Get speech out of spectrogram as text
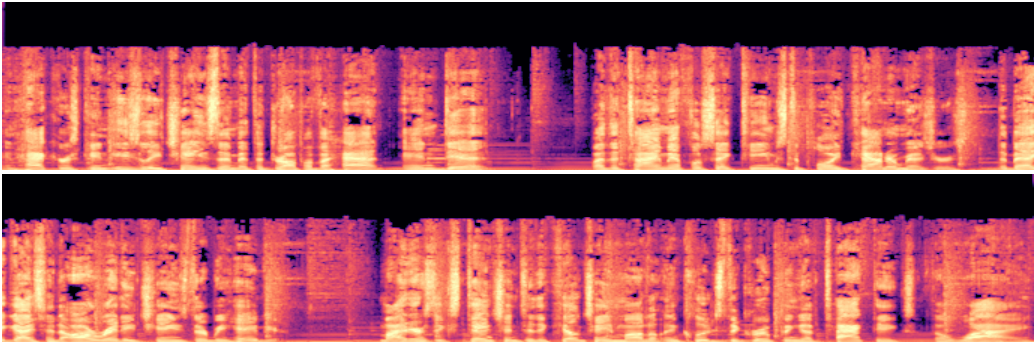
and hackers can easily change them at the drop of a hat, and did. By the time InfoSec teams deployed countermeasures, the bad guys had already changed their behavior. MITRE's extension to the kill chain model includes the grouping of tactics, the why,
